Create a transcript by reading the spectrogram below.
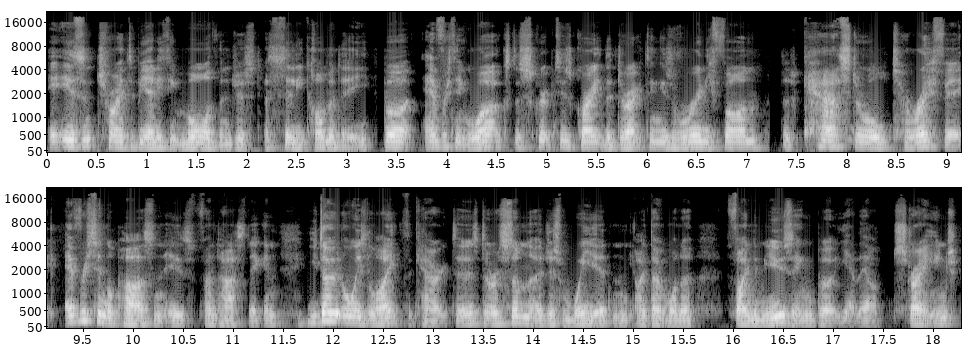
it isn't trying to be anything more than just a silly comedy, but everything works. The script is great, the directing is really fun, the cast are all terrific. Every single person is fantastic, and you don't always like the characters. There are some that are just weird, and I don't want to find amusing, but yeah, they are strange.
